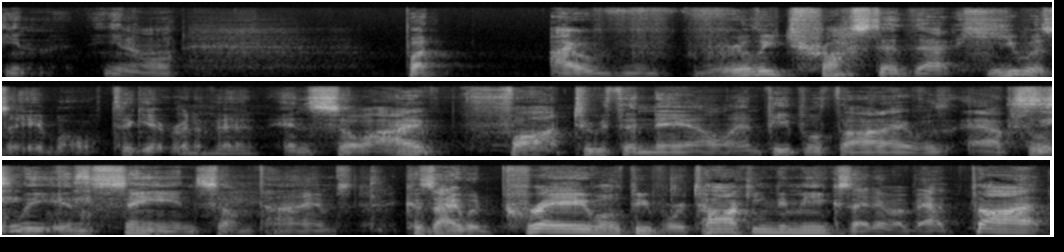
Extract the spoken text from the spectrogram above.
you, you know, but I really trusted that he was able to get rid of mm-hmm. it. And so I fought tooth and nail, and people thought I was absolutely insane sometimes because I would pray while people were talking to me because I'd have a bad thought.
